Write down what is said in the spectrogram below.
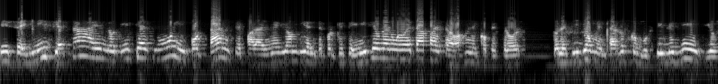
y se inicia, esta noticia es muy importante para el medio ambiente porque se inicia una nueva etapa de trabajo en Ecopetrol con el fin de aumentar los combustibles limpios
